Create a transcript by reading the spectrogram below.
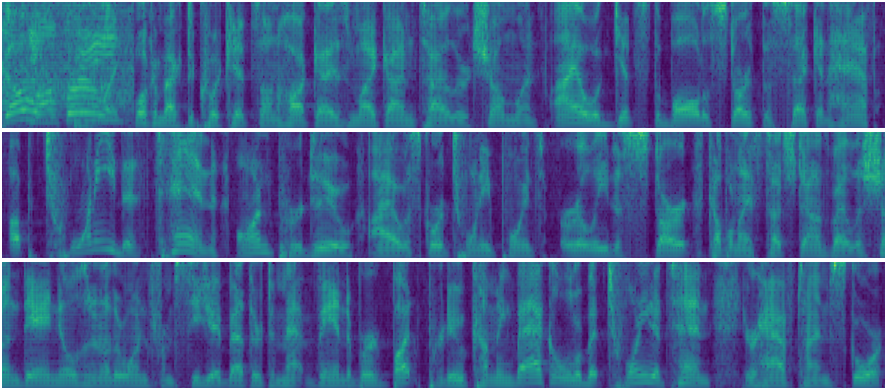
go up early. Welcome back to Quick Hits on Hawkeyes Mike. I'm Tyler Chumlin. Iowa gets the ball to start the second half, up 20 to 10 on Purdue. Iowa scored 20 points early to start. A couple nice touchdowns by LeShun Daniels and another one from CJ Beathard to Matt VandeBerg. But Purdue coming back a little bit, 20 to 10, your halftime score.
